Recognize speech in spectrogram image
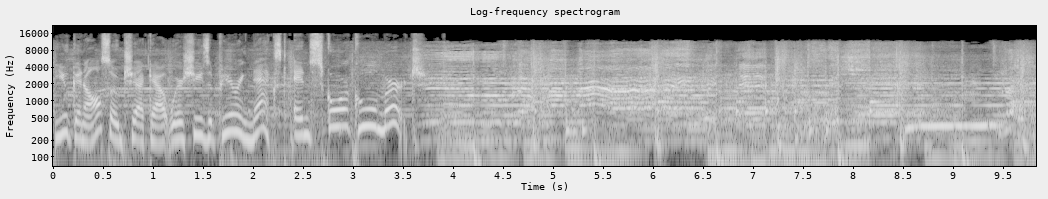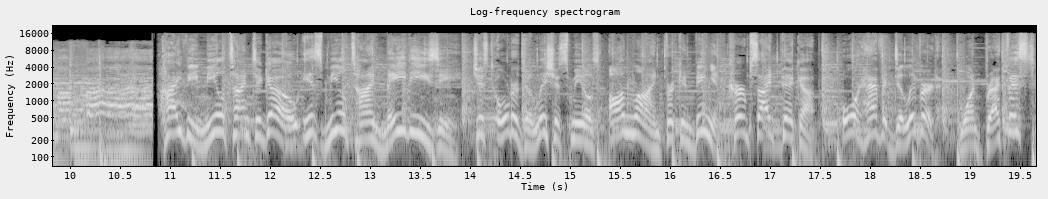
You can also check out where she's appearing next and score cool merch. Hy-Vee Mealtime to Go is mealtime made easy. Just order delicious meals online for convenient curbside pickup or have it delivered. Want breakfast?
